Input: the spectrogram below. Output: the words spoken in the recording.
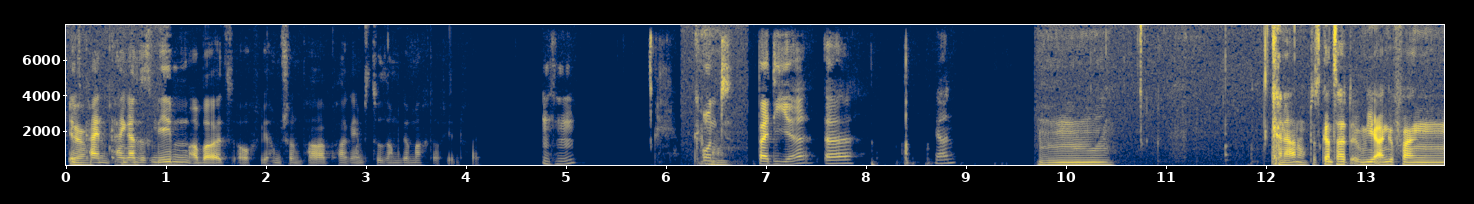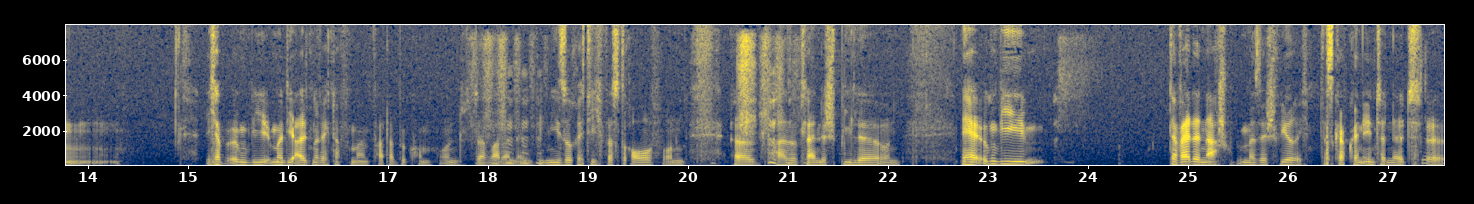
jetzt ja. kein, kein ganzes Leben, aber jetzt auch, wir haben schon ein paar, paar Games zusammen gemacht, auf jeden Fall. Mhm. Genau. Und bei dir, äh, Jan? Hm, keine Ahnung, das Ganze hat irgendwie angefangen. Ich habe irgendwie immer die alten Rechner von meinem Vater bekommen und da war dann irgendwie nie so richtig was drauf und äh, ein paar so kleine Spiele und naja, irgendwie, da war der Nachschub immer sehr schwierig. Es gab kein Internet. Äh,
